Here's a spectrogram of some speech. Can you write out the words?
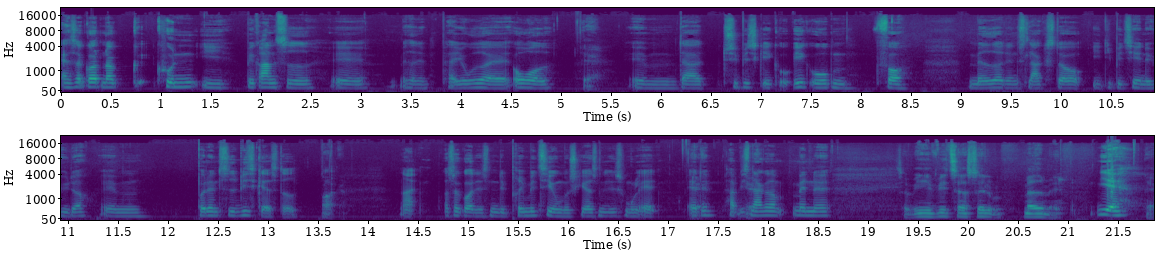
er så godt nok kun i begrænsede øh, hvad hedder det, perioder af året. Øhm, der er typisk ikke, ikke åben for mad og den slags der i de betjente hytter. Øhm, på den tid, vi skal afsted. Nej. Nej. Og så går det sådan lidt primitivt måske også en lille smule af, af Ja. det, har vi Ja. snakket om. Men øh, Så vi, vi tager selv mad med. Ja. Ja.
